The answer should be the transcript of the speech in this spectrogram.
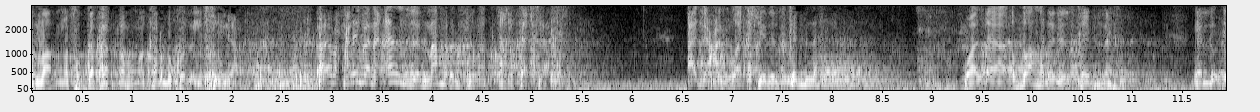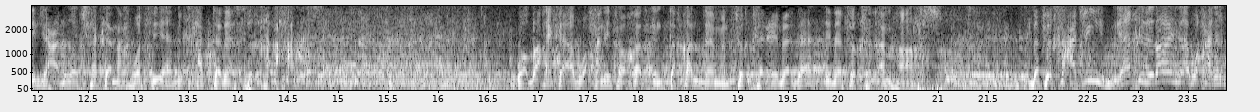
اللهم فك كربهم وكرب كل مسلم يا رب. أنا حنيفه أنا أنزل نهر الفرات أغتسل. أجعل وجهي للقبلة وظهر للقبلة. قال له اجعل وجهك نحو ثيابك حتى لا يسرقها أحد. وضحك أبو حنيفة وقال انتقلنا من فقه العبادات إلى فقه الأنهار. ده فقه عجيب. يا أخي رايح أبو حنيفة.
